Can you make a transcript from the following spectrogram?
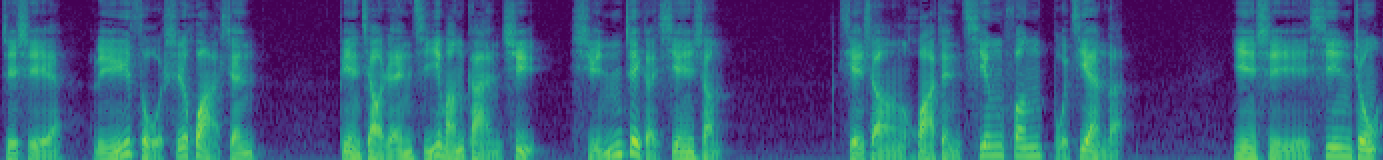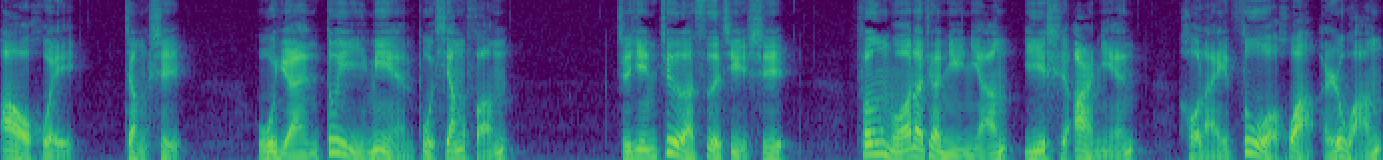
只是。吕祖师化身，便叫人急忙赶去寻这个先生。先生化阵清风不见了，因是心中懊悔，正是无缘对面不相逢。只因这四句诗，疯魔了这女娘一十二年，后来作画而亡。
